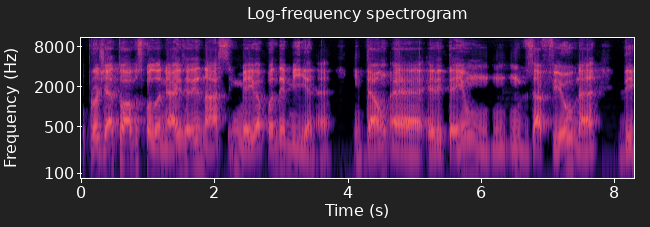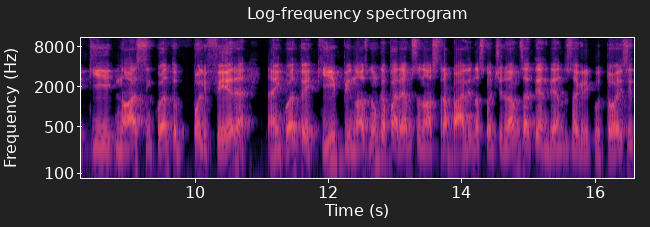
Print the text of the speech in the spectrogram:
o projeto Ovos Coloniais ele nasce em meio à pandemia, né? Então, é, ele tem um, um, um, desafio, né, de que nós, enquanto Polifeira, né, enquanto equipe, nós nunca paramos o nosso trabalho, nós continuamos atendendo os agricultores e,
